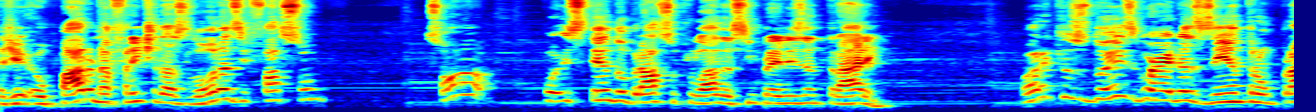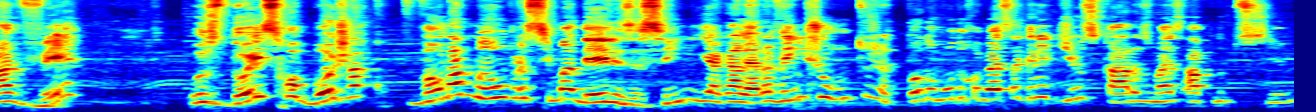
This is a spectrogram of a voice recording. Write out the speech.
eu paro na frente das lonas e faço um- só estendo o braço pro lado assim pra eles entrarem. A hora que os dois guardas entram pra ver, os dois robôs já vão na mão pra cima deles assim, e a galera vem junto, já todo mundo começa a agredir os caras o mais rápido possível.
